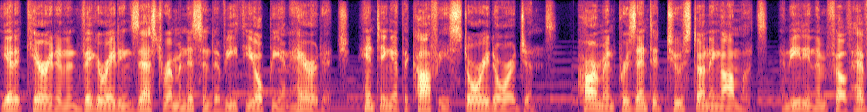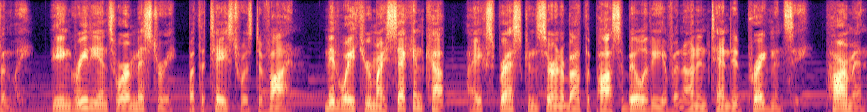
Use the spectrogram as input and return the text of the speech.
yet it carried an invigorating zest reminiscent of Ethiopian heritage, hinting at the coffee's storied origins. Carmen presented two stunning omelets, and eating them felt heavenly. The ingredients were a mystery, but the taste was divine. Midway through my second cup, I expressed concern about the possibility of an unintended pregnancy. Carmen,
